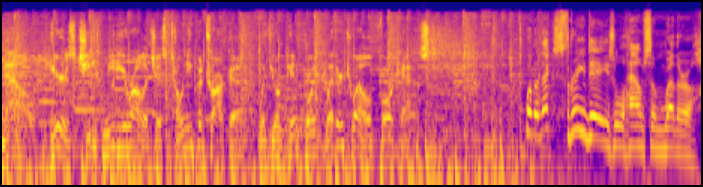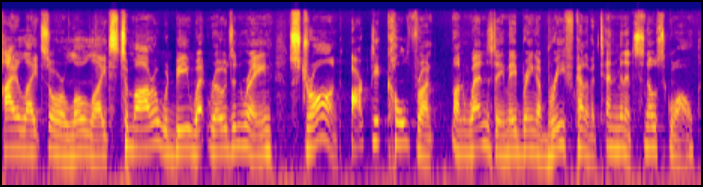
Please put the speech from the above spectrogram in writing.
Now, here's Chief Meteorologist Tony Petrarca with your Pinpoint Weather 12 forecast. Well, the next three days will have some weather highlights or lowlights. Tomorrow would be wet roads and rain. Strong Arctic cold front on Wednesday may bring a brief kind of a 10 minute snow squall.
